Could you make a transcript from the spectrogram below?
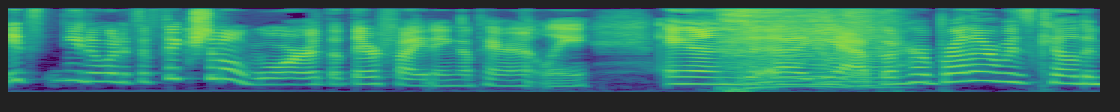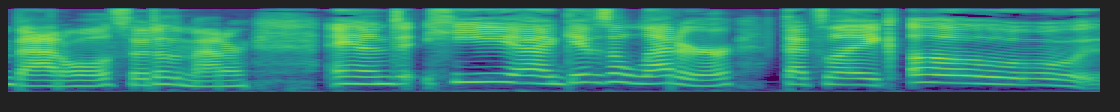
it's you know what? It's a fictional war that they're fighting apparently, and uh, yeah. But her brother was killed in battle, so it doesn't matter. And he uh, gives a letter that's like, "Oh,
